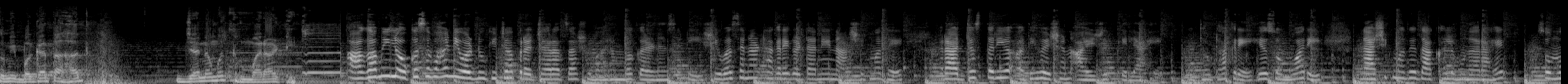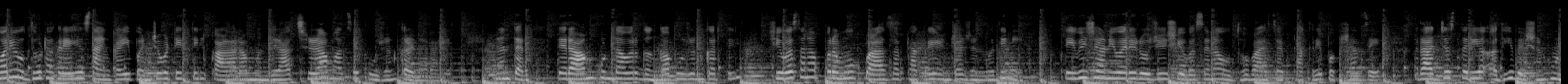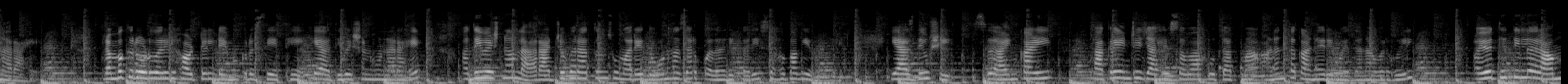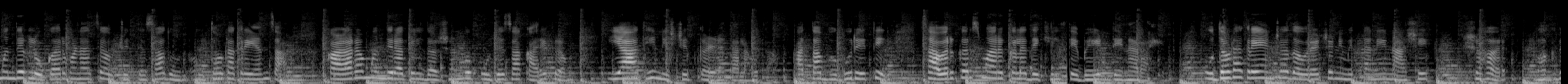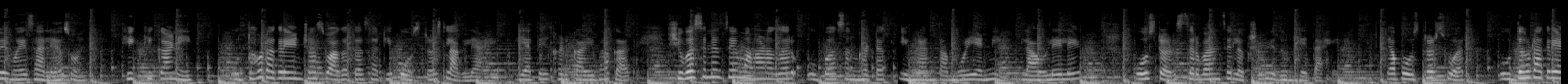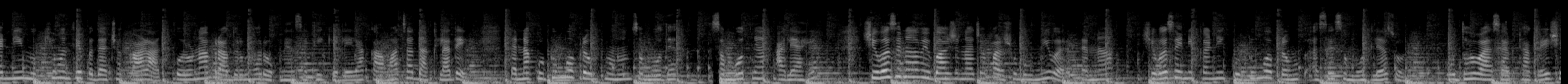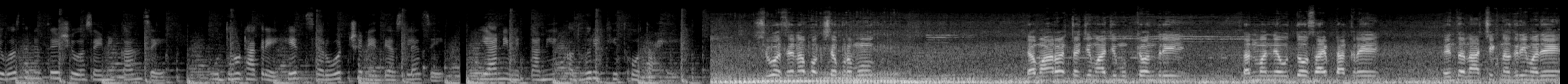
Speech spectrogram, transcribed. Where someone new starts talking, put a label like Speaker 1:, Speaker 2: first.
Speaker 1: तुम्ही बघत आहात जनमत मराठी.
Speaker 2: आगामी लोकसभा निवडणुकीच्या प्रचाराचा शुभारंभ करण्यासाठी शिवसेना ठाकरे गटाने नाशिकमध्ये राज्यस्तरीय अधिवेशन आयोजित केले आहे. उद्धव ठाकरे हे सोमवारी नाशिकमध्ये दाखल होणार आहेत. सोमवारी उद्धव ठाकरे हे सायंकाळी पंचवटीतील काळाराम मंदिरात श्रीरामाचे पूजन करणार आहेत. नंतर ते रामकुंडावर गंगापूजन करतील. शिवसेना प्रमुख बाळासाहेब ठाकरे यांच्या जन्मदिनी तेवीस जानेवारी रोजी शिवसेना उद्धव बाळासाहेब ठाकरे पक्षाचे राज्यस्तरीय अधिवेशन होणार आहे. त्र्यंबक रोडवरील हॉटेल डेमोक्रेसी येथे हे अधिवेशन होणार आहे. अधिवेशनाला राज्यभरातून सुमारे दोन हजार पदाधिकारी सहभागी होतील. याच दिवशी सायंकाळी ठाकरे यांची जाहीर सभा हुतात्मा अनंत कान्हेरे मैदानावर होईल. अयोध्येतील राम मंदिर लोकार्पणाचे औचित्य साधून उद्धव ठाकरे यांचा काळाराम मंदिरातील दर्शन व पूजेचा कार्यक्रम याआधी निश्चित करण्यात आला होता. आता भगूर येथील सावरकर स्मारकाला देखील ते भेट देणार आहेत. उद्धव ठाकरे यांच्या दौऱ्याच्या निमित्ताने नाशिक शहर भगवेमय झाले असून ठिकठिकाणी उद्धव ठाकरे यांच्या स्वागतासाठी पोस्टर्स लागले आहेत. यातील खडकाळी भागात शिवसेनेचे महानगर उपसंघटक इम्रान तांबोळी यांनी लावलेले पोस्टर्स सर्वांचे लक्ष वेधून घेत आहे. या पोस्टर्सवर उद्धव ठाकरे यांनी मुख्यमंत्रीपदाच्या काळात कोरोना प्रादुर्भाव रोखण्यासाठी केलेल्या कामाचा दाखला देत त्यांना कुटुंब प्रमुख म्हणून संबोधत संबोधण्यात आले आहे. शिवसेना विभाजनाच्या पार्श्वभूमीवर त्यांना शिवसैनिकांनी कुटुंब प्रमुख असे संबोधले असून उद्धव बाळासाहेब ठाकरे शिवसेनेचे शिवसैनिकांचे उद्धव ठाकरे हेच सर्वोच्च नेते असल्याचे या निमित्ताने अधोरेखित होत आहे.
Speaker 3: शिवसेना पक्षप्रमुख त्या महाराष्ट्राचे माजी मुख्यमंत्री सन्मान्य उद्धवसाहेब ठाकरे यांचं नाशिक नगरीमध्ये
